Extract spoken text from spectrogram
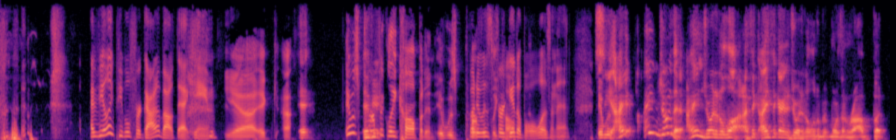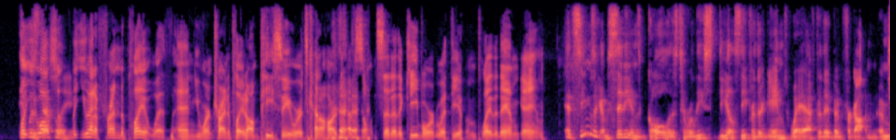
I feel like people forgot about that game, Yeah, it. Uh, It- it, was if you- perfectly competent. It was perfectly but it was competent. forgettable, wasn't it? It See, was- I I enjoyed that. I enjoyed it a lot. I think I think I enjoyed it a little bit more than Rob, but it But was you also, definitely. but you had a friend to play it with, and you weren't trying to play it on PC, where it's kind of hard to have someone sit at a keyboard with you and play the damn game. It seems like Obsidian's goal is to release DLC for their games way after they've been forgotten. And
